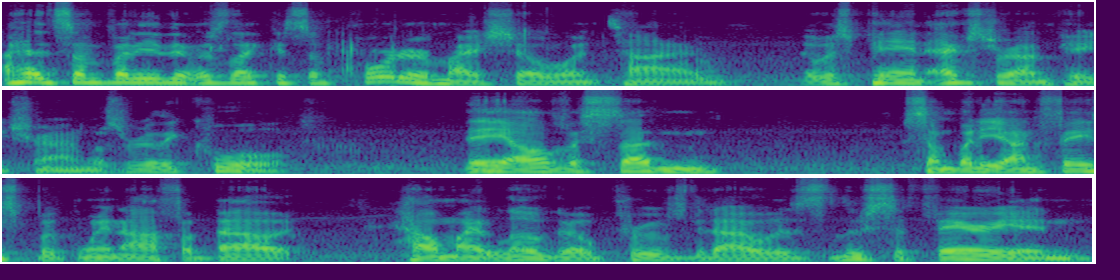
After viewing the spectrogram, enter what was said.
i had somebody that was like a supporter of my show one time that was paying extra on patreon was really cool they all of a sudden somebody on Facebook went off about how my logo proved that I was Luciferian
